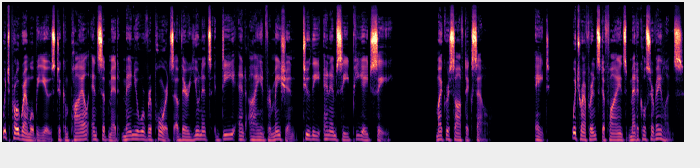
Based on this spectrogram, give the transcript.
Which program will be used to compile and submit manual reports of their unit's D and I information to the NMC PHC? Microsoft Excel. 8. Which reference defines medical surveillance?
